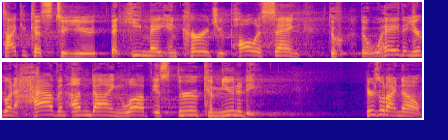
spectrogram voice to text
Tychicus to you that he may encourage you. Paul is saying the, the way that you're going to have an undying love is through community. Here's what I know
